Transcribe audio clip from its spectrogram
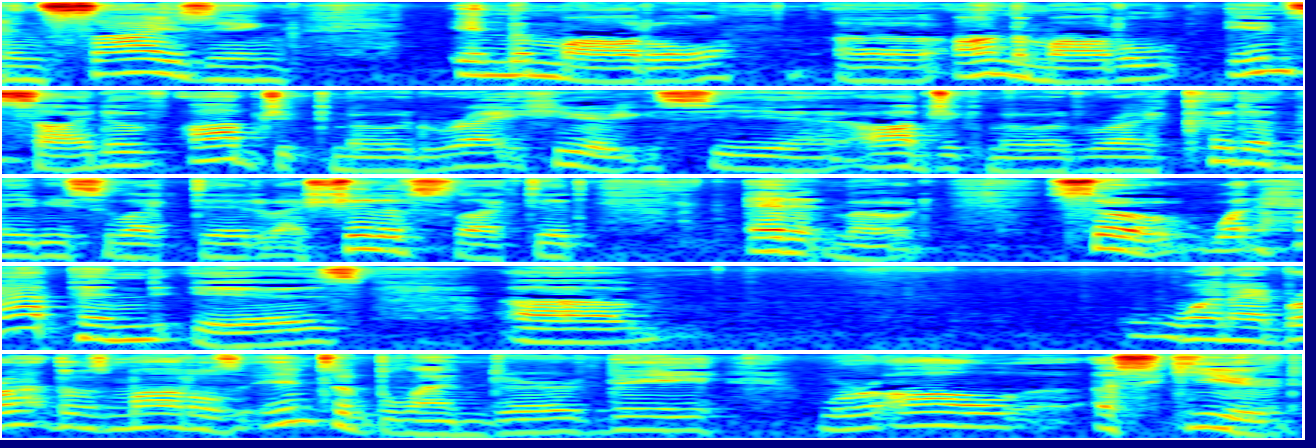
and sizing in the model, uh, on the model inside of object mode right here. You see an object mode where I could have maybe selected, I should have selected edit mode. So what happened is uh, when I brought those models into Blender, they were all askewed.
